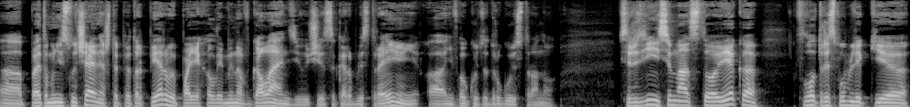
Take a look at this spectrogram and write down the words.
а, поэтому не случайно, что Петр I поехал именно в Голландию учиться кораблестроению, а не в какую-то другую страну. В середине 17 века флот республики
